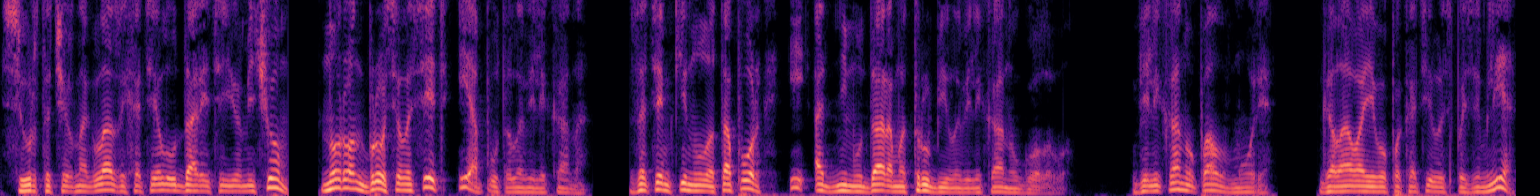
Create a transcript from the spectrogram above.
Сюрта черноглазый хотел ударить ее мечом, но Рон бросила сеть и опутала великана. Затем кинула топор и одним ударом отрубила великану голову. Великан упал в море. Голова его покатилась по земле,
